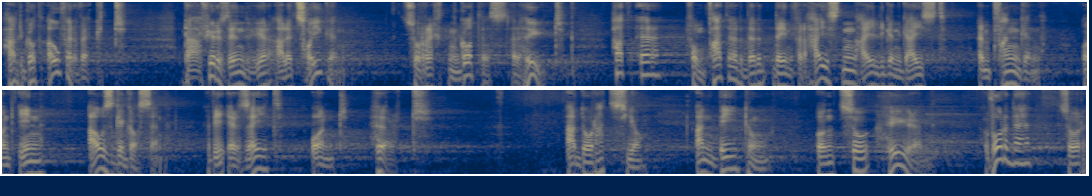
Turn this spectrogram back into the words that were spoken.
hat Gott auferweckt. Dafür sind wir alle Zeugen. Zur Rechten Gottes erhöht hat er vom Vater den verheißten Heiligen Geist empfangen und ihn ausgegossen, wie ihr seht und hört. Adoratio, Anbetung und zu hören wurde zur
